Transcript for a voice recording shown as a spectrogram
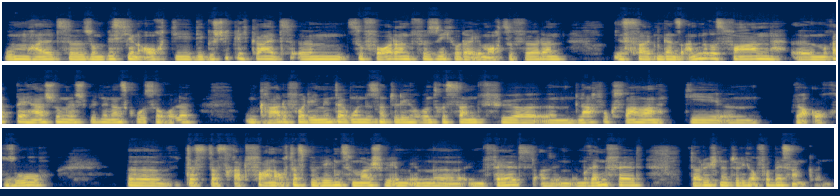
um halt äh, so ein bisschen auch die, die Geschicklichkeit ähm, zu fordern für sich oder eben auch zu fördern, ist halt ein ganz anderes Fahren. Ähm, Radbeherrschung, das spielt eine ganz große Rolle. Und gerade vor dem Hintergrund ist natürlich auch interessant für ähm, Nachwuchsfahrer, die ähm, ja auch so äh, dass das Radfahren, auch das Bewegen zum Beispiel im, im, äh, im Feld, also im, im Rennfeld, dadurch natürlich auch verbessern können.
